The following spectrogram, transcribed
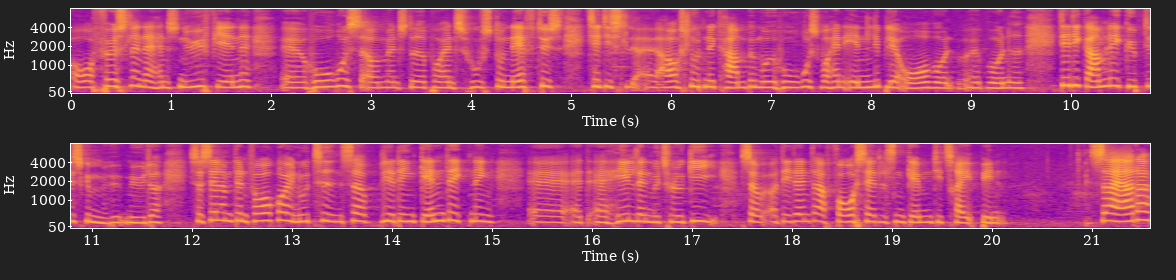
over fødslen af hans nye fjende øh, Horus, og man støder på hans hustru Nephthys, til de afsluttende kampe mod Horus, hvor han endelig bliver overvundet. Øh, det er de gamle egyptiske myter. Så selvom den foregår i nutiden, så bliver det en gendækning øh, af, af hele den mytologi, så, og det er den, der er fortsættelsen gennem de tre bind. Så er der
